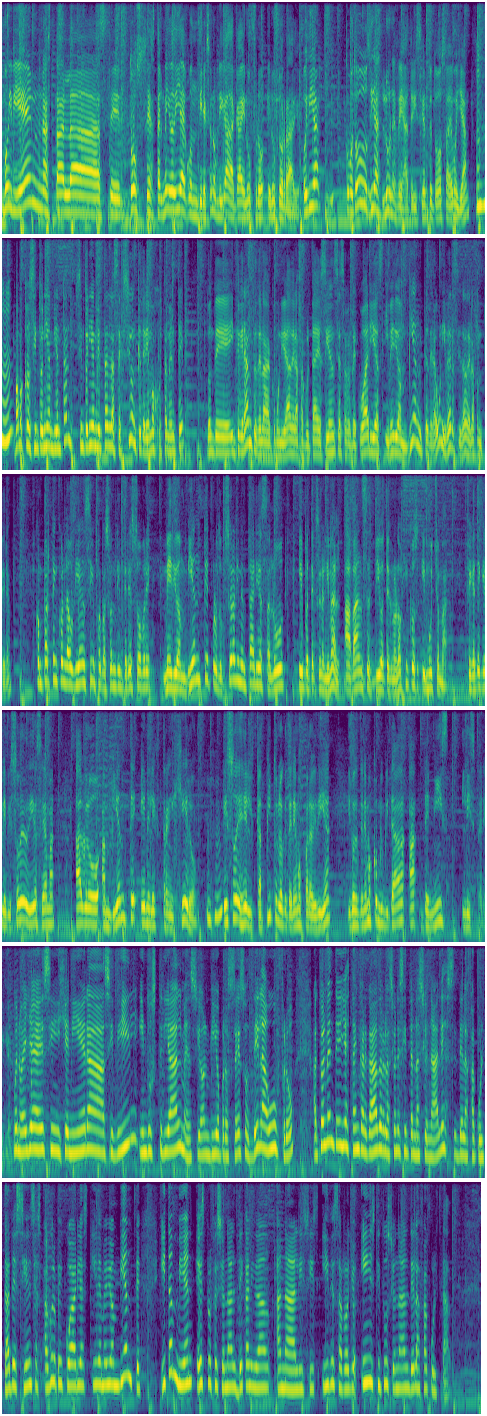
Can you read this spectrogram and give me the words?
Muy bien, hasta las 12, eh, hasta el mediodía con dirección obligada acá en UFRO, en UFRO Radio. Hoy día, como todos los días, lunes, Beatriz, ¿cierto? Todos sabemos ya. Vamos con Sintonía Ambiental. Sintonía Ambiental, la sección que tenemos justamente donde integrantes de la comunidad de la Facultad de Ciencias Agropecuarias y Medio Ambiente de la Universidad de la Frontera comparten con la audiencia información de interés sobre medio ambiente, producción alimentaria, salud y protección animal, avances biotecnológicos y mucho más. Fíjate que el episodio de hoy día se llama Agroambiente en el extranjero. Eso es el capítulo que tenemos para hoy día y donde tenemos como invitada a Denise Lisberger. Bueno, ella es ingeniera civil, industrial, mención bioprocesos de la UFRO. Actualmente ella está encargada de Relaciones Internacionales de la Facultad de Ciencias Agropecuarias y de Medio Ambiente y también es profesional de calidad, análisis y desarrollo institucional de la facultad.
